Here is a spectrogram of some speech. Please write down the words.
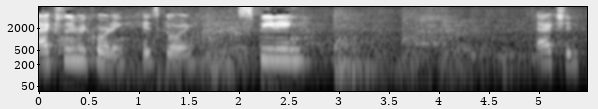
Actually recording. It's going. Speeding. Action.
